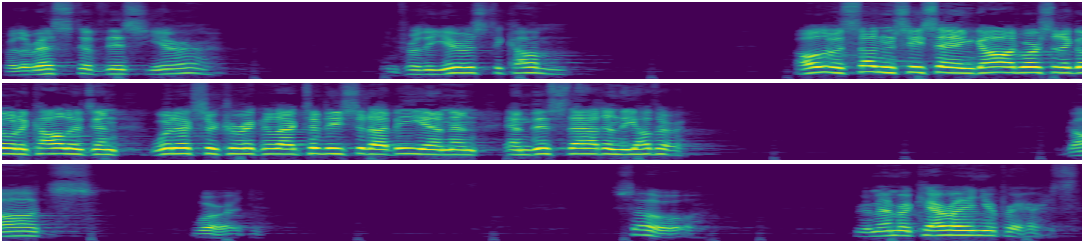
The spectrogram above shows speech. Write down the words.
for the rest of this year and for the years to come. All of a sudden, she's saying, God, where should I go to college? And what extracurricular activities should I be in? And, and this, that, and the other. God's Word. So, remember Kara in your prayers.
